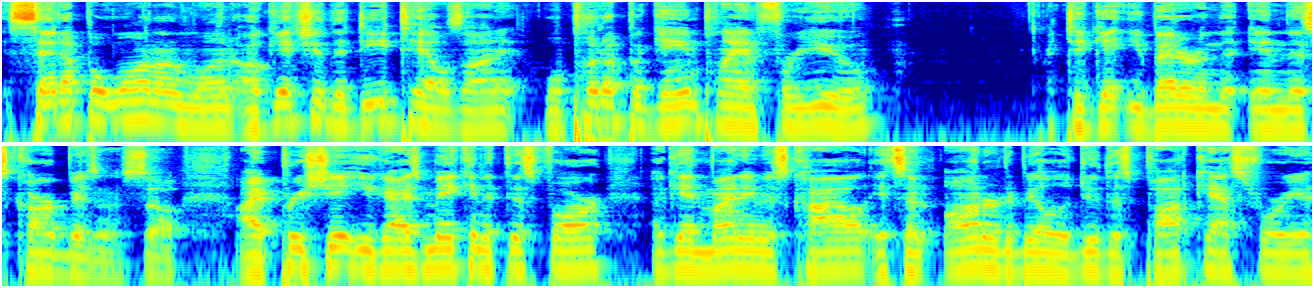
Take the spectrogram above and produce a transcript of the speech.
set up a one-on-one. I'll get you the details on it. We'll put up a game plan for you to get you better in the in this car business. So I appreciate you guys making it this far. Again, my name is Kyle. It's an honor to be able to do this podcast for you,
